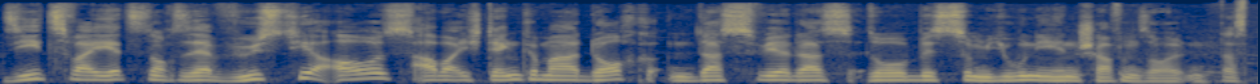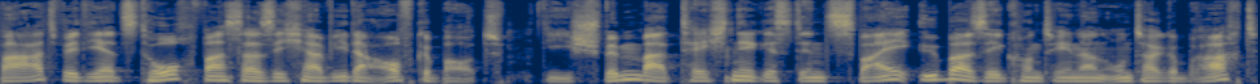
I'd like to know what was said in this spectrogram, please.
Sieht zwar jetzt noch sehr wüst hier aus, aber ich denke mal doch, dass wir das so bis zum Juni hin schaffen sollten. Das Bad wird jetzt hochwassersicher wieder aufgebaut. Die Schwimmbadtechnik ist in zwei Überseekontainern untergebracht.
